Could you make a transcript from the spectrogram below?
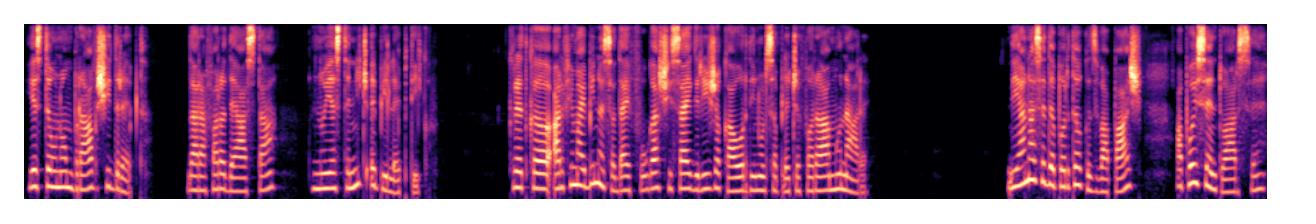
Este un om brav și drept, dar afară de asta, nu este nici epileptic. Cred că ar fi mai bine să dai fuga și să ai grijă ca ordinul să plece fără amânare. Diana se depărtă câțiva pași, apoi se întoarse,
